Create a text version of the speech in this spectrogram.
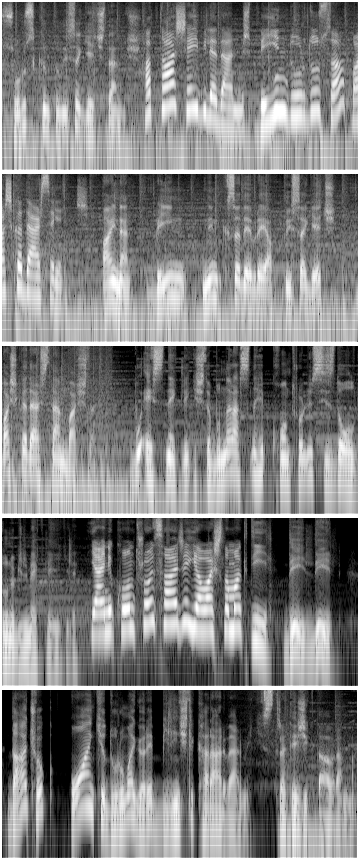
Soru sıkıntılıysa geç denmiş. Hatta şey bile denmiş, beyin durduysa başka derse geç. Aynen. Beynin kısa devre yaptıysa geç, başka dersten başla. Bu esneklik işte bunlar aslında hep kontrolün sizde olduğunu bilmekle ilgili. Yani kontrol sadece yavaşlamak değil. Değil, değil. Daha çok o anki duruma göre bilinçli karar vermek, stratejik davranmak.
